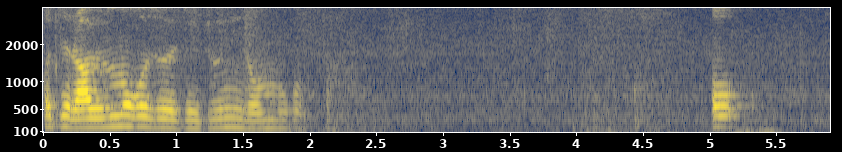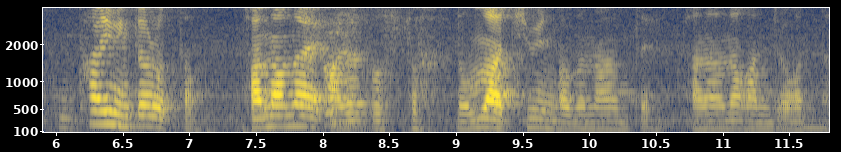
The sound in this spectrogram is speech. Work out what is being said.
어제 라면 먹어서 이제 눈이 너무 무겁다. 어? 타이밍 쩔었다. 바나나에 가려졌어. 너무 아침인가 봐 나한테. 바나나가 안 들어갔나.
